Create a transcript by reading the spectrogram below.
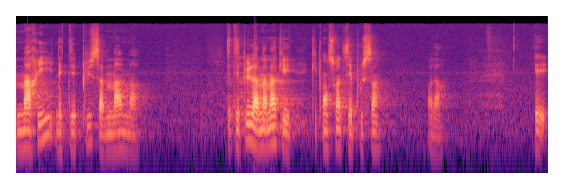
Marie n'était plus sa maman. C'était plus la maman qui, prend soin de ses poussins. Voilà. Et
